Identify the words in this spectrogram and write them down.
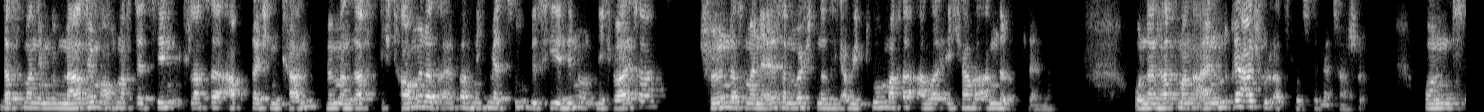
dass man im Gymnasium auch nach der zehnten Klasse abbrechen kann, wenn man sagt, ich traue mir das einfach nicht mehr zu, bis hierhin und nicht weiter. Schön, dass meine Eltern möchten, dass ich Abitur mache, aber ich habe andere Pläne. Und dann hat man einen Realschulabschluss in der Tasche. Und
